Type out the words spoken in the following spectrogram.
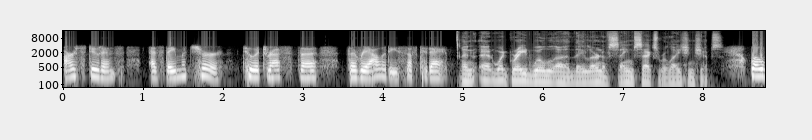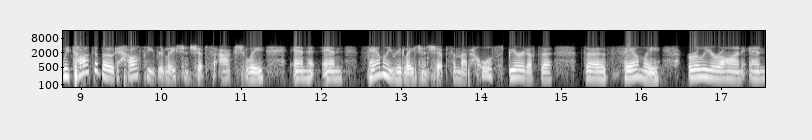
our students as they mature to address the the realities of today. And at what grade will uh, they learn of same-sex relationships? Well, we talk about healthy relationships actually, and and family relationships, and that whole spirit of the the family earlier on, and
